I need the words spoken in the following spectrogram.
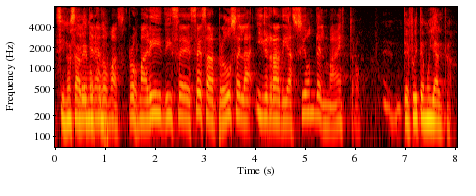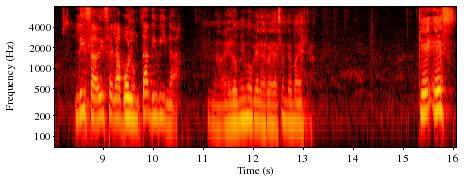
si no sabemos Tienes cómo? dos más. Rosmarie dice César, produce la irradiación del maestro. Te fuiste muy alto. Lisa dice la voluntad divina. No, es lo mismo que la radiación del maestro. ¿Qué es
